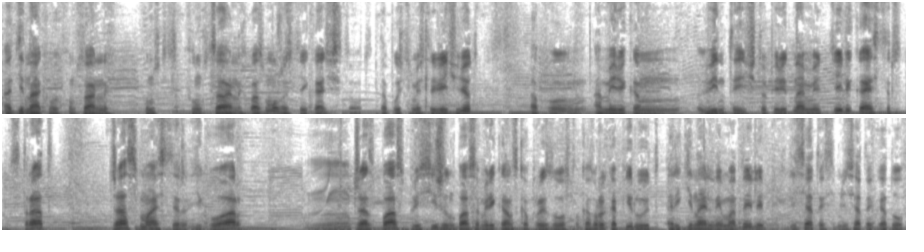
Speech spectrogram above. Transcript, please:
одинаковых функциональных, функ- функциональных возможностей и качества. Вот, допустим, если речь идет American Vintage, то перед нами Telecaster, Strat, Jazzmaster, Jaguar, м, джаз-бас, Precision бас американского производства, который копирует оригинальные модели 50-х, 70-х годов.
